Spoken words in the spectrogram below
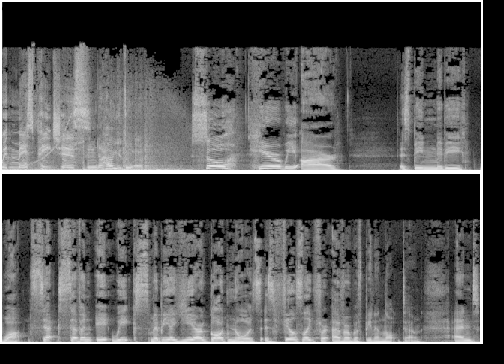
with Miss Peaches. How you doing? So here we are. It's been maybe what six, seven, eight weeks, maybe a year. God knows. It feels like forever we've been in lockdown, and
